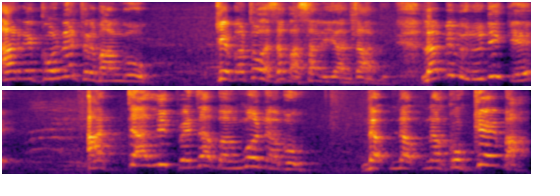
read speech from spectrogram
areconnaitre bango ke bato baza basali ya nzambe la bible nous dit ke atali mpenza bango na, na, na, na kokeba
